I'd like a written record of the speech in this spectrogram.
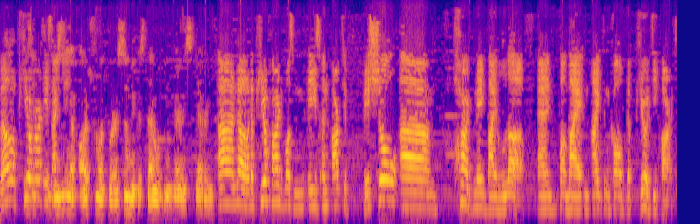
Well, pure it heart is really actually. a heart from a person because that would be very scary. Uh, no, the pure heart was is an artificial um heart made by love and by an item called the purity heart.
